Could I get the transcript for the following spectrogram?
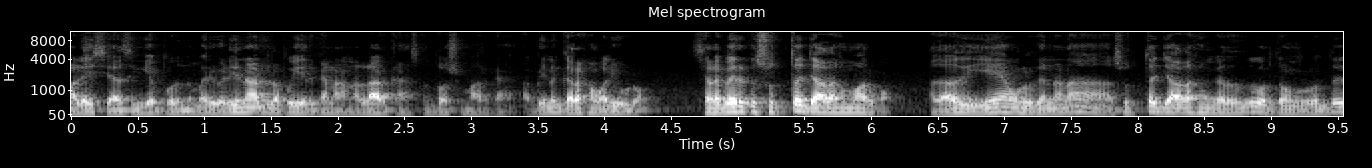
மலேசியா சிங்கப்பூர் இந்த மாதிரி வெளிநாட்டில் போய் இருக்கேன். நான் நல்லா இருக்கேன் சந்தோஷமாக இருக்கேன் அப்படின்னு கிரகம் வழி விடும். சில பேருக்கு சுத்த ஜாதகமாக இருக்கும். அதாவது ஏன் அவங்களுக்கு என்னென்னா சுத்த ஜாதகங்கிறது வந்து ஒருத்தவங்களுக்கு வந்து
